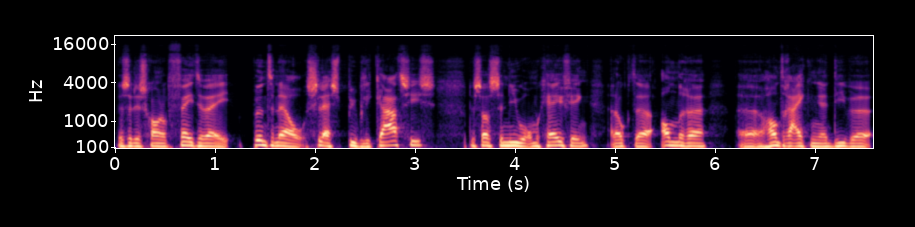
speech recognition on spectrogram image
Dus het is gewoon op vtw.nl slash publicaties. Dus dat is de nieuwe omgeving. En ook de andere handreikingen die we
